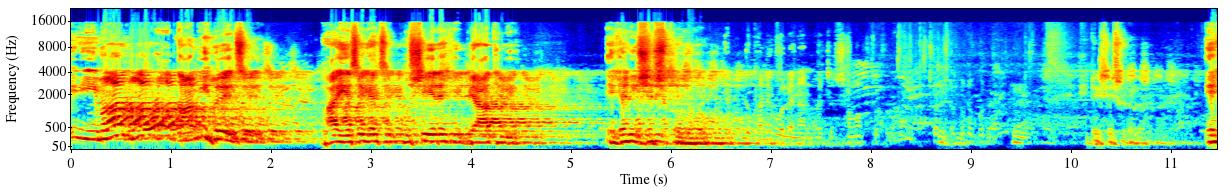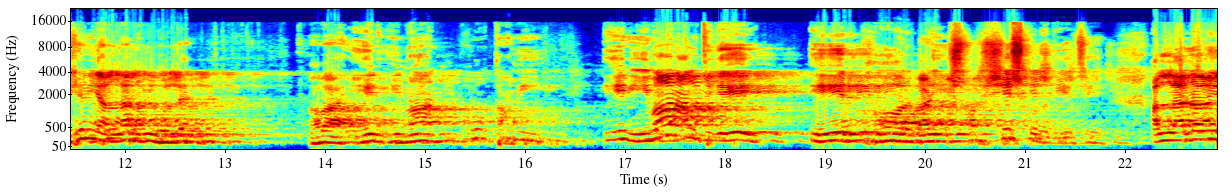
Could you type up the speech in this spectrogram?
এই ইমান বড় দামি হয়েছে। ভাই, এসে গেছে, বসিয়ে রেখে বেয়াদ এখানেই শেষ করব। করে এটাই শেষ এখানেই আল্লাহ নবী বললেন বাবা এর ইমান খুব দামি। এর ইমান আনতে যে এর ঘর বাড়ি সব শেষ করে দিয়েছে। আল্লাহ নবী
